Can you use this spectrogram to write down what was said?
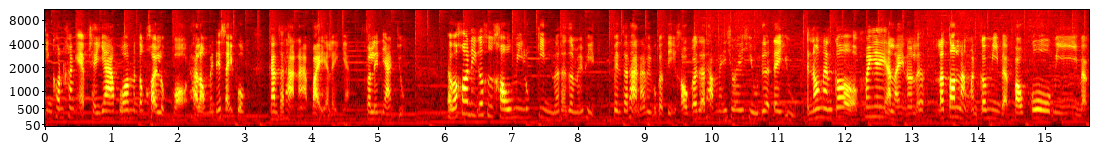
ริงๆ ค่อนข้างแอบใช้ยากเพราะว่ามันต้องคอยหลบเบาะถ้าเราไม่ได้ใส่พวกการสถานะไปอะไรเงี้ยก็เล่นยากอยู่ แต่ว่าข้อดีก็คือเขามีลูกกินนะถ้าจะไม่ผิดเป็นสถานะผิดปกติเขาก็จะทำให้ช่วยฮิวเลือดได้อยู่ แต่นอกนั้นก็ไม่ได้อะไรเนาะแล้วแล้วตอนหลังมันก็มีแบบเบลโก้มีแบบ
